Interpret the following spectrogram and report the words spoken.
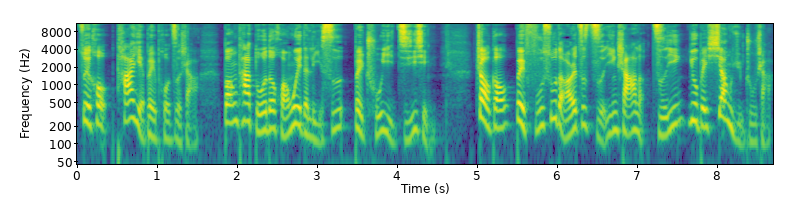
最后他也被迫自杀。帮他夺得皇位的李斯被处以极刑。赵高被扶苏的儿子子婴杀了，子婴又被项羽诛杀。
